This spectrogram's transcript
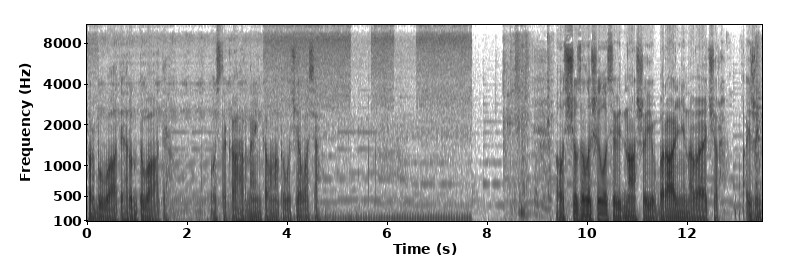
фарбувати, ґрунтувати. Ось така гарненька вона вийшла. Ось що залишилося від нашої вбиральні на вечір. Майже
